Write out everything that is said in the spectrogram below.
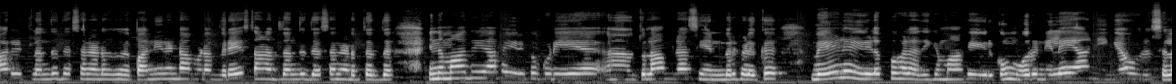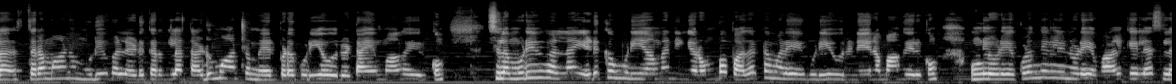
ஆறு எட்டுல இருந்து திசை நடத்துறது பன்னிரெண்டாம் இடம் விரைஸ்தானத்துல இருந்து திசை நடத்துறது. இந்த மாதிரியாக இருக்கக்கூடிய துலாம் ராசி என்பர்களுக்கு வேலை இழப்புகள் அதிகமாக இருக்கும். ஒரு நிலையா நீங்க ஒரு சில ஸ்திரமான முடிவுகள் எடுக்கிறதுல தடுமாற்றம் ஏற்படக்கூடிய ஒரு டைமாக இருக்கும். சில முடிவுகள்லாம் எடுக்க முடியாம நீங்க ரொம்ப பதட்டம் அடையக்கூடிய ஒரு நேரமாக இருக்கும். உங்களுடைய குழந்தைகளினுடைய வாழ்க்கையில சில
